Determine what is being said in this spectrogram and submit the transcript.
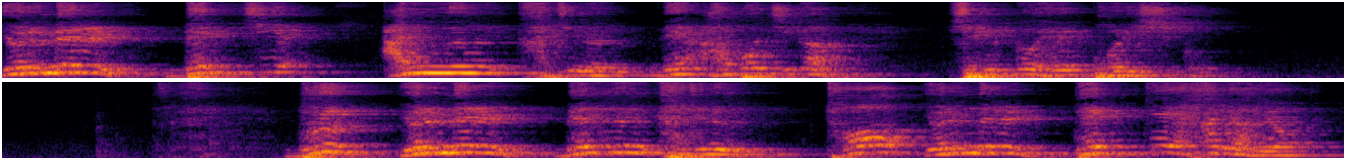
열매를 맺지 않는 가지는 내 아버지가 제거해 버리시고 무릇 열매를 맺는 가지는 더 열매를 맺게 하려 하여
